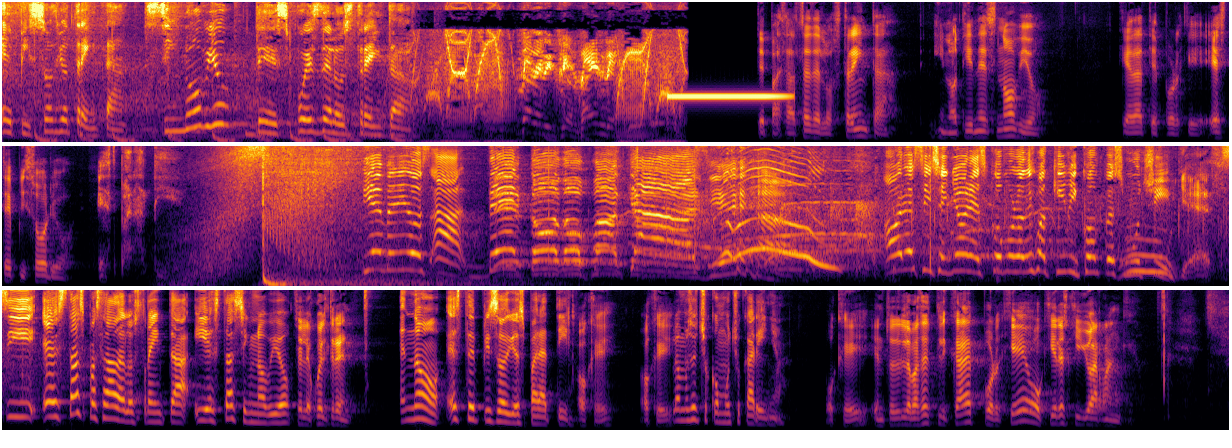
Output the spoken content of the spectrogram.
episodio 30. Sin novio después de los 30. Te pasaste de los 30 y no tienes novio. Quédate porque este episodio es para ti. Bienvenidos a De Todo Podcast. Yeah. Ahora sí, señores, como lo dijo aquí mi compa Smoochie, Uh, yes. si estás pasada de los 30 y estás sin novio, Se le fue el tren. No, este episodio es para ti. Ok, ok, Lo hemos hecho con mucho cariño. ok. Entonces, ¿le vas a explicar por qué o quieres que yo arranque?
